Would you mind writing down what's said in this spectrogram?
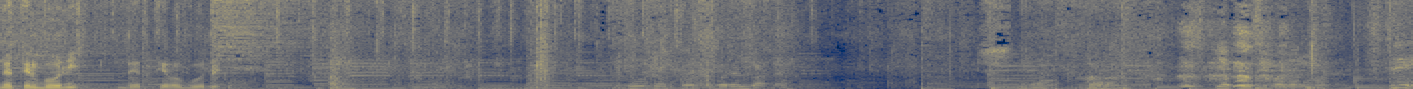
Detil buri, detil buri. Itu kayak full sebadan badan. Iya full sebadan badan. Sih.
